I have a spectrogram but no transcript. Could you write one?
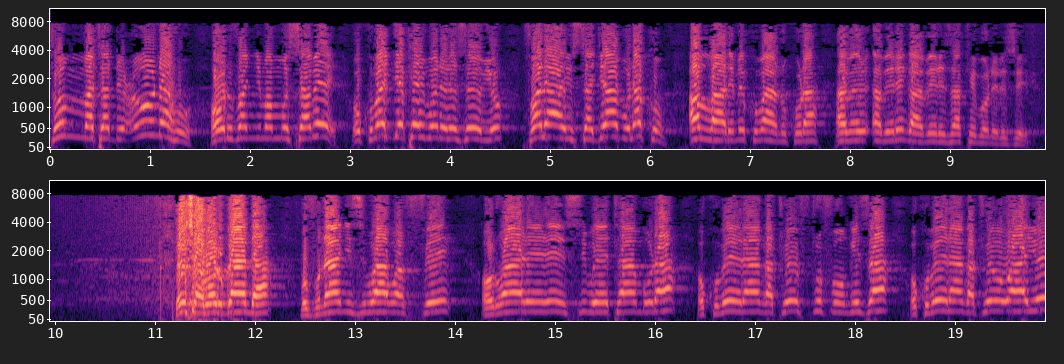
Thumma tad'uunahu oluvannyuma musabe okubajjako ebibonerezo ebyo fala yustajaabu lakum allah aleme kubaanukula abeere nga ababeerezako ebibonerezo ebyo. Ekyo abooluganda buvunaanyizibwa bwaffe olwaleero ensi bwetambula okubeera nga tufungiza okubeera nga twewaayo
